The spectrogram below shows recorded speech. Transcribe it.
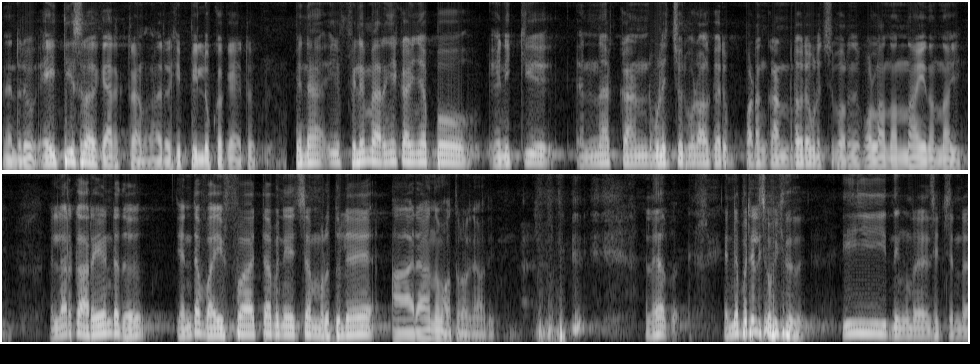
എന്റെ ഒരു എയ്റ്റീസിലെ ക്യാരക്ടറാണ് ആ ഒരു ഹിപ്പി ലുക്കൊക്കെ ആയിട്ട്. പിന്നെ ഈ ഫിലിം ഇറങ്ങിക്കഴിഞ്ഞപ്പോൾ എനിക്ക് എന്നെ കണ്ട് വിളിച്ച് ഒരുപാട് ആൾക്കാർ പടം കണ്ടവരെ വിളിച്ച് പറഞ്ഞു കൊള്ളാം നന്നായി നന്നായി. എല്ലാവർക്കും അറിയേണ്ടത് എന്റെ വൈഫായിട്ട് അഭിനയിച്ച മൃദുലേ ആരാന്ന് മാത്രം പറഞ്ഞാൽ മതി. അല്ല എന്നെ പറ്റിയല്ല ചോദിക്കുന്നത്? ഈ നിങ്ങളുടെ ശിക്ഷന്റെ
